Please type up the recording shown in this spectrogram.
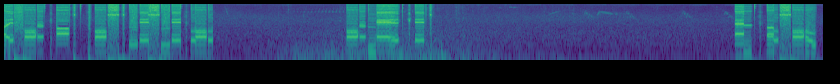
I forgot post this middle. Or make it. And also.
